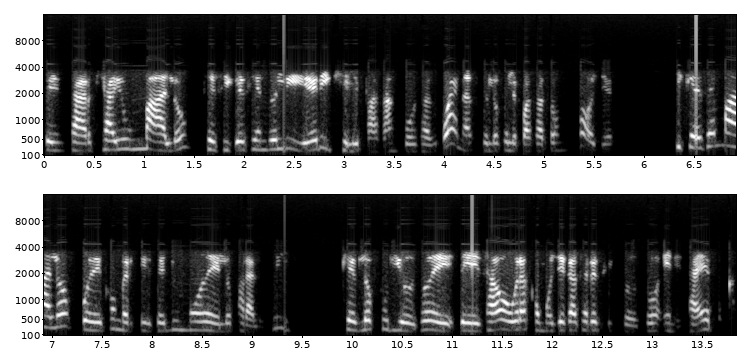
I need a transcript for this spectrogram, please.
pensar que hay un malo que sigue siendo el líder y que le pasan cosas buenas, que es lo que le pasa a Tom Sawyer, y que ese malo puede convertirse en un modelo para los niños, que es lo curioso de, esa obra, cómo llega a ser exitoso en esa época.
